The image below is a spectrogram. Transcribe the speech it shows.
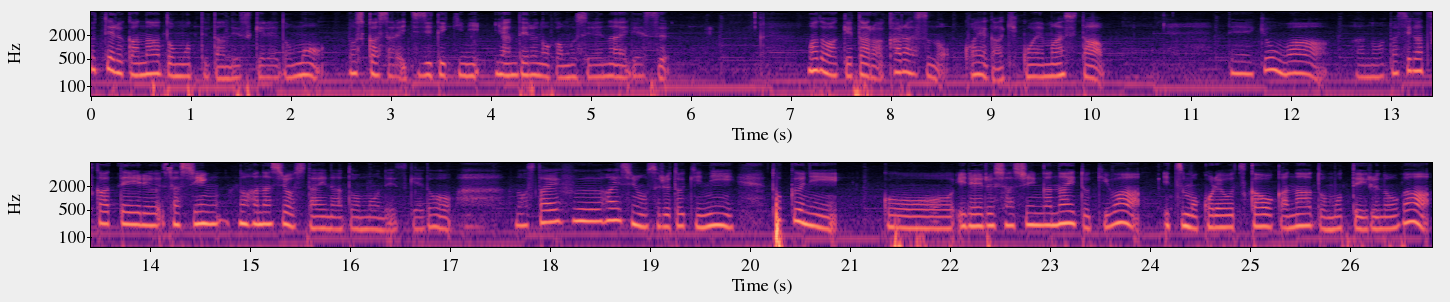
降ってるかなと思ってたんですけれどももしかしたら一時的に止んでるのかもしれないです。窓開けたらカラスの声が聞こえました。で今日はあの私が使っている写真の話をしたいなと思うんですけどのスタイフ配信をする時に特にこう入れる写真がない時はいつもこれを使おうかなと思っているのが、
